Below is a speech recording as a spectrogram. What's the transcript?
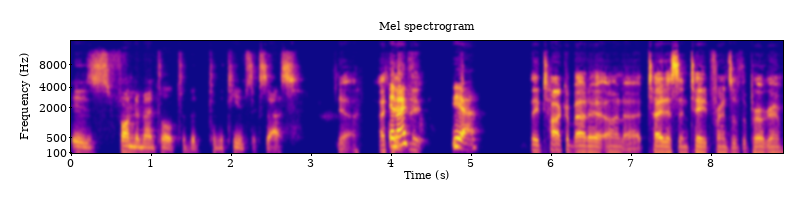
is fundamental to the to the team's success. Yeah. I think And I- they, yeah they talk about it on uh, Titus and Tate, friends of the program,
